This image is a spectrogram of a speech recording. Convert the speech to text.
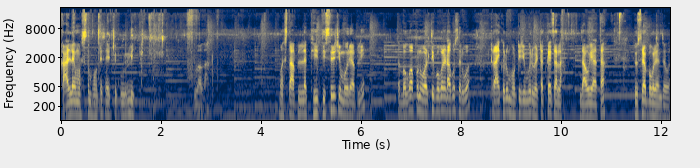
काढल्या मस्त मोठे साईजची कुर्ली. बघा. मस्त आपल्याला ती तिसरी चिंबोरी आपली. तर बघू आपण वरती पोगळ्या टाकू सर्व. ट्राय करू मोठी चिंबोरी भेटत काय चला. जाऊया आता दुसऱ्या पोगळ्यांजवळ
